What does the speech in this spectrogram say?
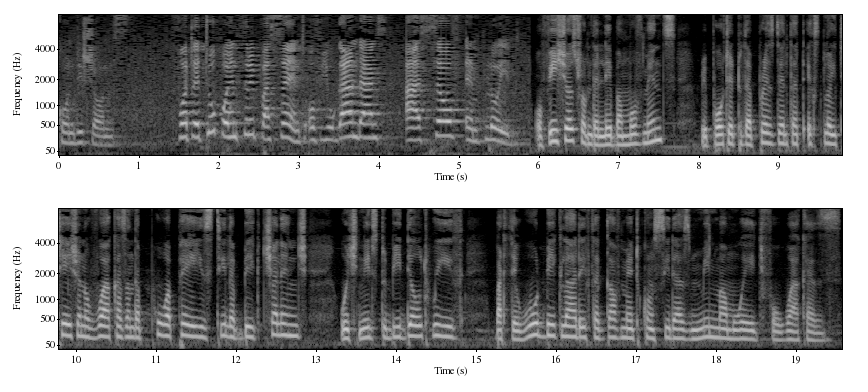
conditions. 42.3% of Ugandans are self employed. Officials from the labor movements reported to the president that exploitation of workers under poor pay is still a big challenge which needs to be dealt with, but they would be glad if the government considers minimum wage for workers.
